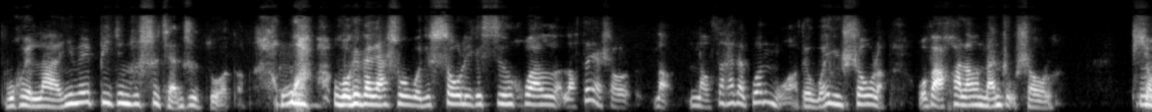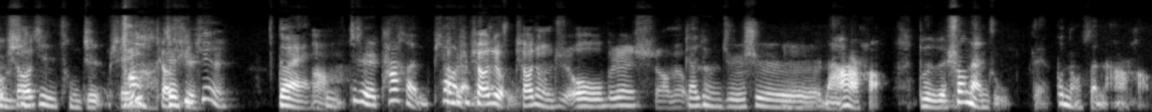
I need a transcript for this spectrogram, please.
不会烂，因为毕竟是事前制作的。哇，我跟大家说，我就收了一个新欢了。老三也收了，老老三还在观摩，对我已经收了，我把画廊的男主收了，朴嗯叙俊同志，谁？啊朴叙俊。对，啊，就是她很漂他不亮。是朴炯朴炯植，哦，我不认识啊，没有看。朴炯植是男二号，不对不对，双男主，对，不能算男二号。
